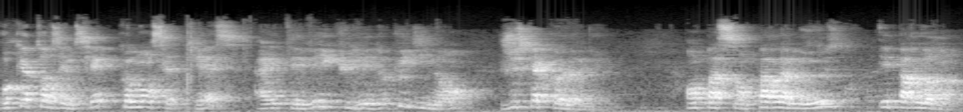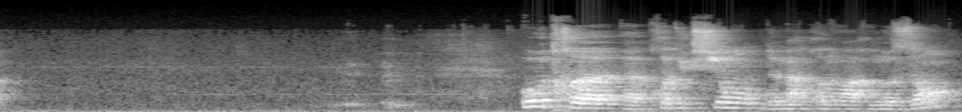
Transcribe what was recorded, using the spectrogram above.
au XIVe siècle comment cette pièce a été véhiculée depuis Dinan jusqu'à Cologne en passant par la Meuse et par le Rhin. Autre euh, production de marbre noir mosan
